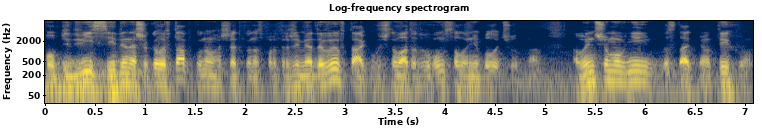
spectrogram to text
По підвісі. Єдине, що коли в тапку на гашетку на спортрежимі я дивив, так, гучновато двигун в салоні було чутно. А в іншому в ній достатньо тихо.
